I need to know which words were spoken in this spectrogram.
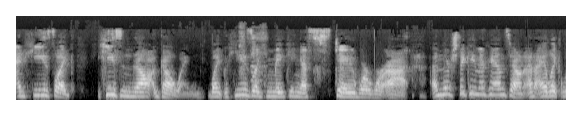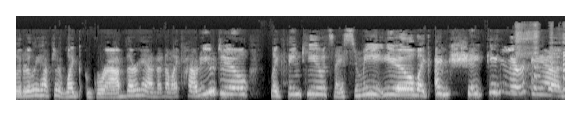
and he's like, he's not going. Like he's like making us stay where we're at. And they're sticking their hands down. And I like literally have to like grab their hand and I'm like, how do you do? Like, thank you. It's nice to meet you. Like I'm shaking their hands.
